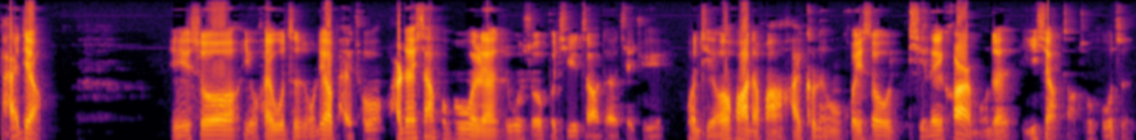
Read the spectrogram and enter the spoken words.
排掉。也就是说，有害物质溶掉排出，而在下部部位呢，如果说不及早的解决，问题恶化的话，还可能会受体内荷尔蒙的影响长出胡子。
